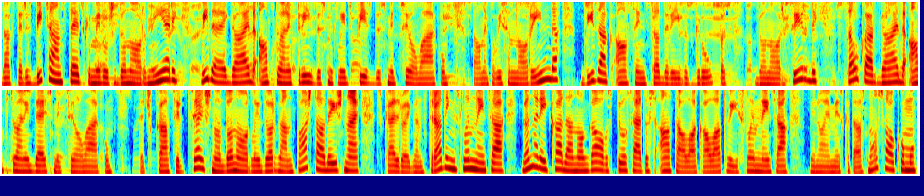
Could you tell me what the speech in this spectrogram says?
Dakteris Bicāns teica, ka miruša donora nieri vidēji gaida aptuveni 30 līdz 50 cilvēku. Tā nepavisam nav rinda, drīzāk asins sadarības grupas. Donora sirdi savukārt gaida aptuveni 10 cilvēku. Taču kāds ir ceļš no donora līdz orgānu pārstādīšanai, skaidroja gan Stradiņas slimnīcā, gan arī kādā no galvaspilsētas attālākā Latvijas slimnīcā. Vienojamies, ka tās nosaukumu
